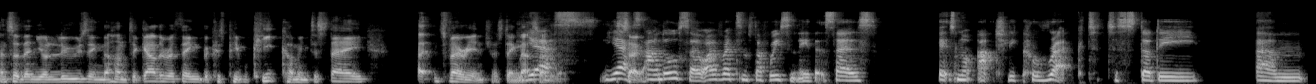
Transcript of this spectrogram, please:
And so then you're losing the hunter gatherer thing because people keep coming to stay. Uh, it's very interesting that's yes yes So- and also i've read some stuff recently that says it's not actually correct to study um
